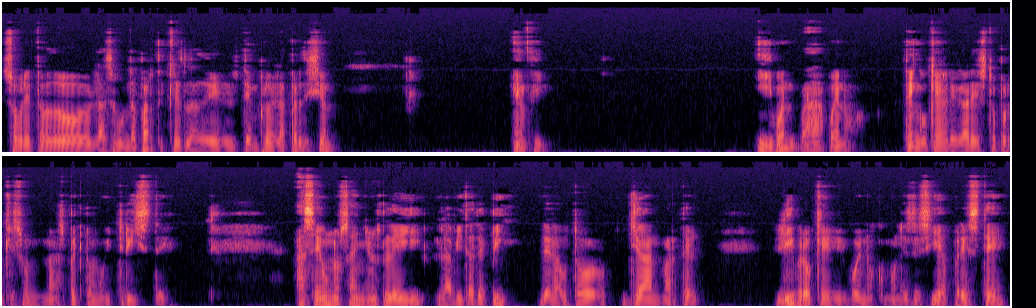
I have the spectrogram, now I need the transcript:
sobre todo la segunda parte, que es la del Templo de la Perdición. En fin. Y bueno, ah, bueno, tengo que agregar esto porque es un aspecto muy triste. Hace unos años leí La vida de Pi, del autor Jean Martel, libro que, bueno, como les decía, presté,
